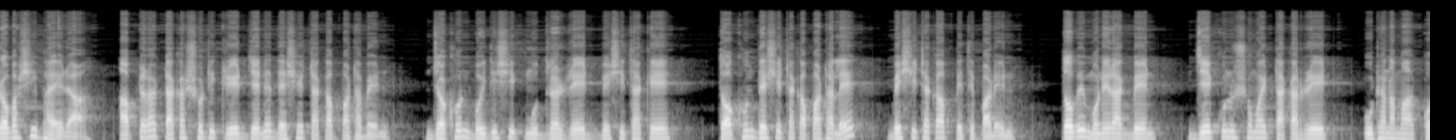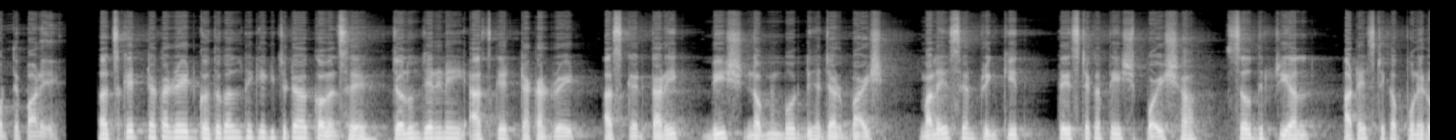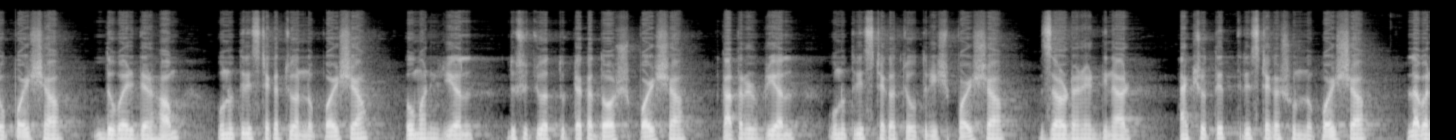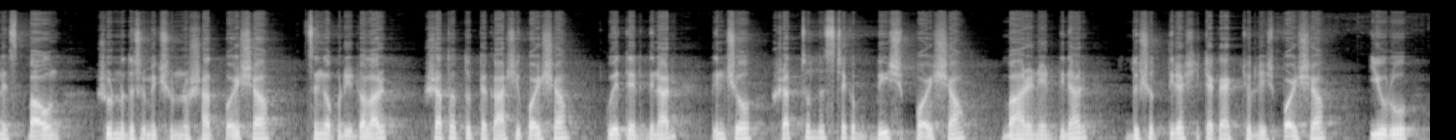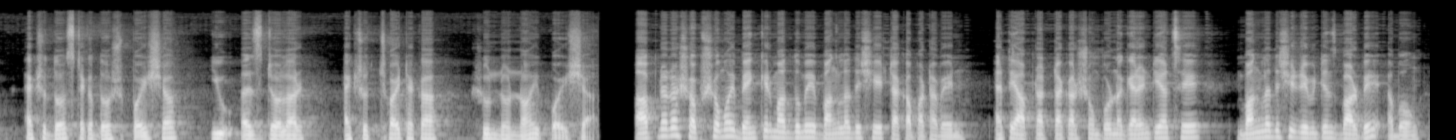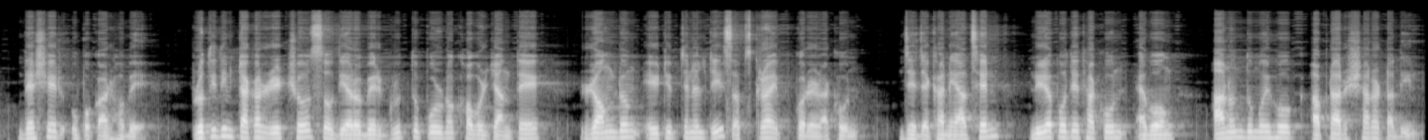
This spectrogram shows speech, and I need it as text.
প্রবাসী ভাইয়েরা, আপনারা টাকার সঠিক রেট জেনে দেশে টাকা পাঠাবেন। যখন বৈদেশিক মুদ্রার রেট বেশি থাকে, তখন দেশে টাকা পাঠালে বেশি টাকা পেতে পারেন। তবে মনে রাখবেন, যে কোনো সময় টাকার রেট উঠানামা করতে পারে। আজকের টাকার রেট গতকাল থেকে কিছুটা কমেছে। চলুন জেনে নেই আজকের টাকার রেট আজকের তারিখ বিশ নভেম্বর দুই হাজার বাইশ। মালয়েশিয়ান রিঙ্কিত তেইশ টাকা তেইশ পয়সা, সৌদি রিয়াল আঠাইশ টাকা পনেরো পয়সা দুবাই দেড়হাম, উনত্রিশ টাকা চুয়ান্ন পয়সা, ওমানি রিয়াল দুশো চুয়াত্তর টাকা দশ পয়সা, কাতারের রিয়াল উনত্রিশ টাকা চৌত্রিশ পয়সা, জর্ডানের দিনার একশো তেত্রিশ টাকা শূন্য পয়সা লেবানিস পাউন্ড শূন্য দশমিক শূন্য সাত পয়সা, সিঙ্গাপুরি ডলার সাতাত্তর টাকা আশি পয়সা, কুয়েতের দিনার তিনশো সাতচল্লিশ টাকা বিশ পয়সা বাহারেনের দিনার দুশো তিরাশি টাকা একচল্লিশ পয়সা, ইউরো একশো দশ টাকা দশ পয়সা ইউএস ডলার একশো ছয় টাকা, শূন্য নয় পয়সা। আপনারা সবসময় ব্যাংকের মাধ্যমে বাংলাদেশে টাকা পাঠাবেন। এতে আপনার টাকার সম্পূর্ণ গ্যারান্টি আছে, বাংলাদেশের রেমিটেন্স বাড়বে এবং দেশের উপকার হবে। প্রতিদিন টাকার রেট শো সৌদি আরবের গুরুত্বপূর্ণ খবর জানতে রংডং ইউটিউব চ্যানেলটি সাবস্ক্রাইব করে রাখুন। যে যেখানে আছেন, নিরাপদে থাকুন এবং আনন্দময় হোক আপনার সারাটা দিন।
